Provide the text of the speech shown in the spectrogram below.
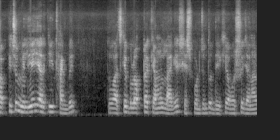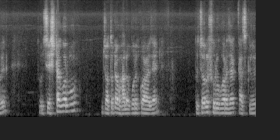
সব কিছু মিলিয়েই আর কি থাকবে। তো আজকে ব্লগটা কেমন লাগে শেষ পর্যন্ত দেখে অবশ্যই জানাবে তো চেষ্টা করব যতটা ভালো করে করা যায়। তো চলো শুরু করা যাক আজকের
